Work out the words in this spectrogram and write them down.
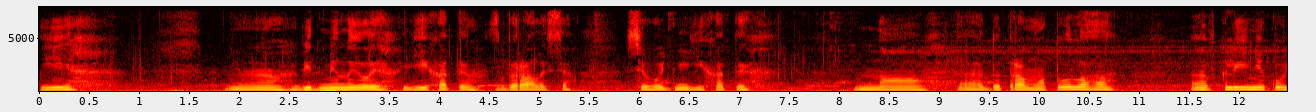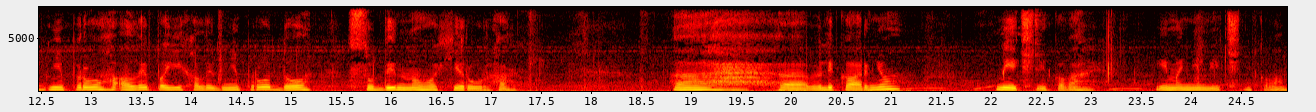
і Е, відмінили їхати, збиралися сьогодні їхати на, е, до травматолога е, в клініку в Дніпро, але поїхали в Дніпро до судинного хірурга. В лікарню Мечникова, імені Мечникова.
